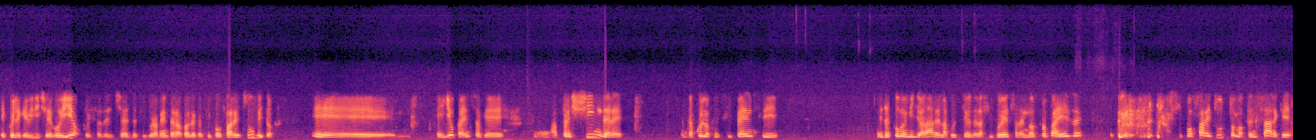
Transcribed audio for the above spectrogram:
e, quelle che vi dicevo io, questa del CED sicuramente è una cosa che si può fare subito e, e io penso che eh, a prescindere da quello che si pensi e da come migliorare la questione della sicurezza nel nostro paese, si può fare tutto, ma pensare che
